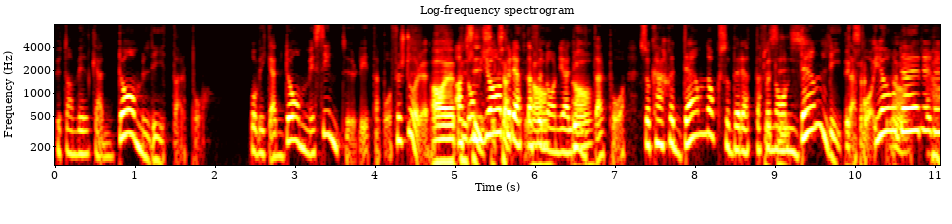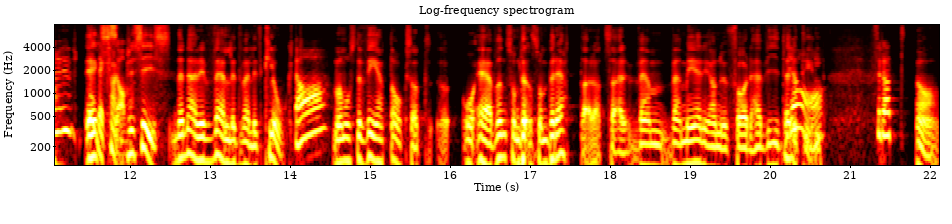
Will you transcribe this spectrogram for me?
utan vilka de litar på. Och vilka de i sin tur litar på. Förstår du? Ja, ja, att om precis, jag exakt. berättar för någon jag ja. litar på, så kanske den också berättar för någon Precis. den litar på. Exakt, Ja, och där är det ute Exakt, liksom. precis. Det där är väldigt, väldigt klokt. Man måste veta också att, och även som den som berättar, att så här, vem, vem är det jag nu för det här vidare ja. till? För att Ja,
